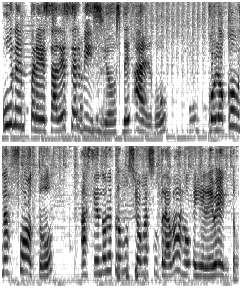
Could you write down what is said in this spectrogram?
una empresa de servicios de algo colocó una foto haciéndole promoción a su trabajo en el evento.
